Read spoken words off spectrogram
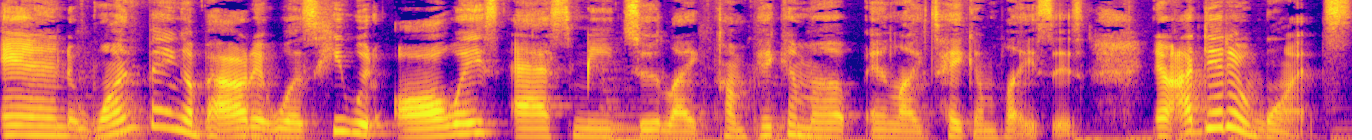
And one thing about it was he would always ask me to like come pick him up and like take him places. Now I did it once.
